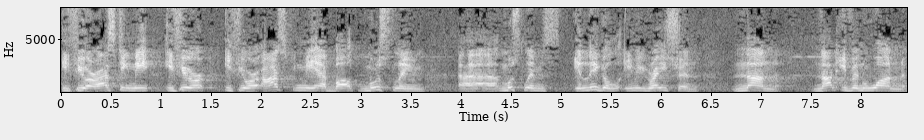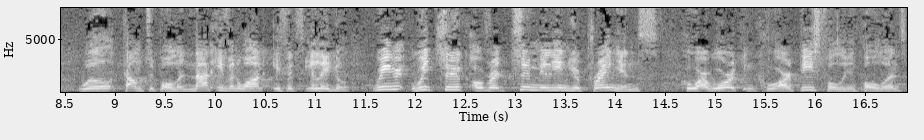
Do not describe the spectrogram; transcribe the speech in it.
If you are asking me, if you're if you are asking me about Muslim uh, Muslims illegal immigration, none, not even one will come to Poland. Not even one if it's illegal. We we took over two million Ukrainians who are working, who are peaceful in Poland,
